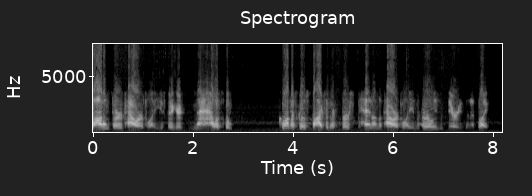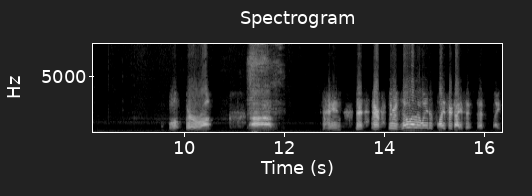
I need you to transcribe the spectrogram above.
bottom third power play. You figured, nah, what's the Columbus goes five for their first ten on the power play in early in the series, and it's like, well, we were wrong. Uh, I mean there, there was no other way to slice or dice it. That's like,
